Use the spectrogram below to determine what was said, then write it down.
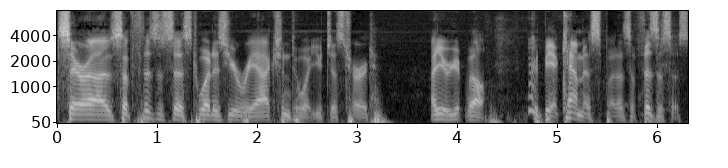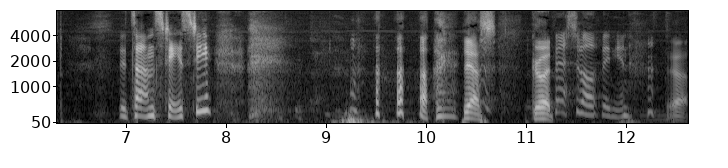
Sarah, as a physicist, what is your reaction to what you just heard? Are you, well, could be a chemist, but as a physicist. It sounds tasty. Yes. Good. Professional opinion. Yeah.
